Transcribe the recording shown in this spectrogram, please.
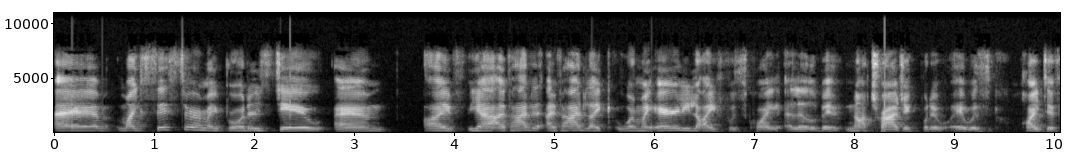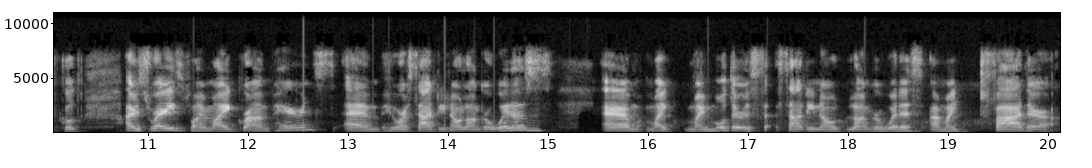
Um, my sister and my brothers do. Um, I've yeah, I've had I've had like when my early life was quite a little bit not tragic, but it it was quite difficult. I was raised by my grandparents, um, who are sadly no longer with us. Um, my my mother is sadly no longer with us, and my father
